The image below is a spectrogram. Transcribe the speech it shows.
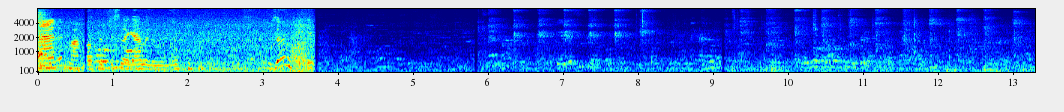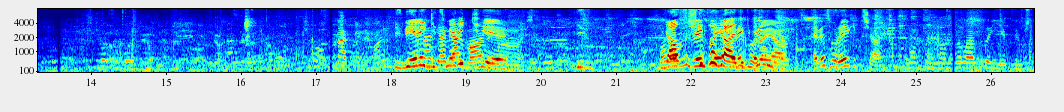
Beğendin mi? Bak köftesine gelmedim? Güzel mi? Biz bir yere gitmedik ki. Biz Bana yanlışlıkla sürekli yerlere geldik gidiyor oraya. muyuz? Evet oraya gideceğiz. Tamam tamam. Buralarda da yiyebilirmiştim.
